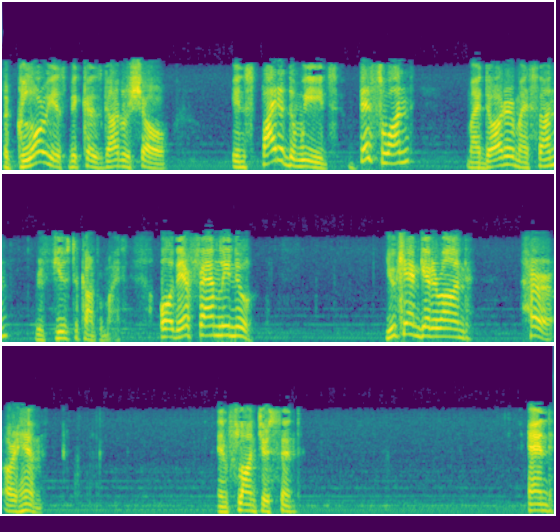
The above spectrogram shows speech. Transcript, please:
But glorious because God will show, in spite of the weeds, this one, my daughter, my son, refused to compromise. Or their family knew. You can't get around her or him and flaunt your sin. And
